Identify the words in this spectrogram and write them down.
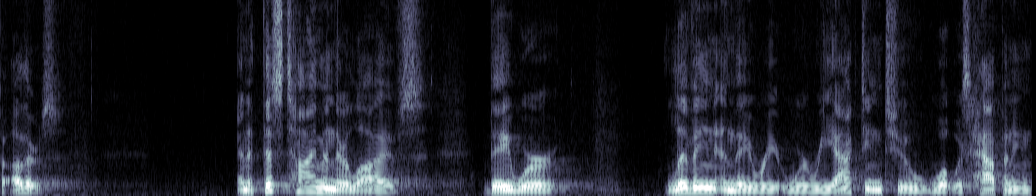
to others. And at this time in their lives, they were living and they re- were reacting to what was happening,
